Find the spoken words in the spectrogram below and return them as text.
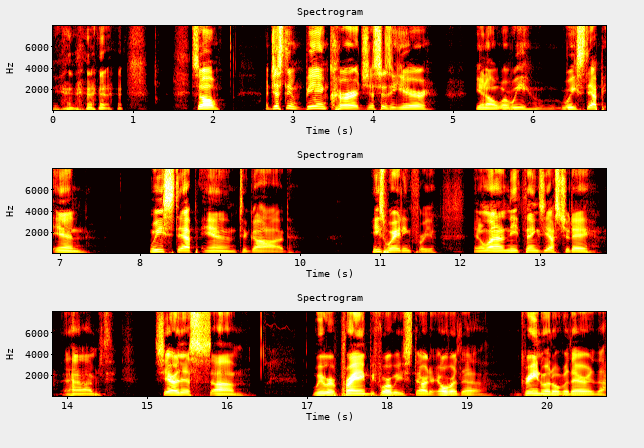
so just be encouraged. This is a year, you know, where we we step in, we step in to God. He's waiting for you. You know, one of the neat things yesterday, um, share this. Um, we were praying before we started over the Greenwood over there, the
